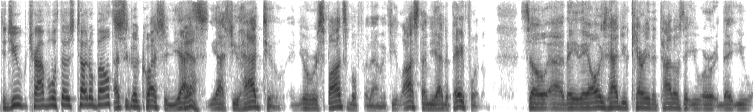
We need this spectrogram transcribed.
did you travel with those title belts? That's a good question. Yes, yes, you had to, and you were responsible for them. If you lost them, you had to pay for them. So uh, they they always had you carry the titles that you were that you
